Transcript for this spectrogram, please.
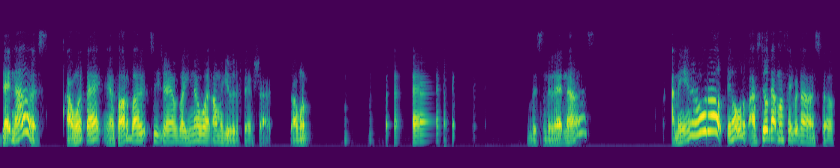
that Nas. I went back and I thought about it, CJ. I was like, you know what? I'm gonna give it a fair shot. So I went back, listen to that Nas. I mean, hold up, it hold up. I still got my favorite Nas stuff,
